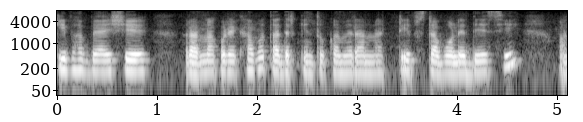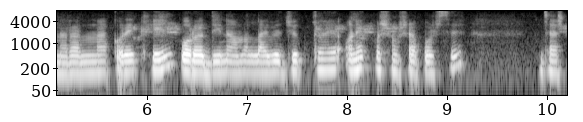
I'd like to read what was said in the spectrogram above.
কীভাবে এসে রান্না করে খাব তাদের কিন্তু আমি রান্নার টিপসটা বলে দিয়েছি। ওনারা রান্না করে খেয়ে পরের দিন আমার লাইভে যুক্ত হয়ে অনেক প্রশংসা করছে। জাস্ট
